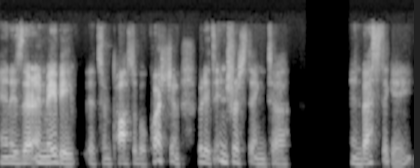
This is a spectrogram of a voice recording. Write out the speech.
And is there and maybe it's an impossible question but it's interesting to investigate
